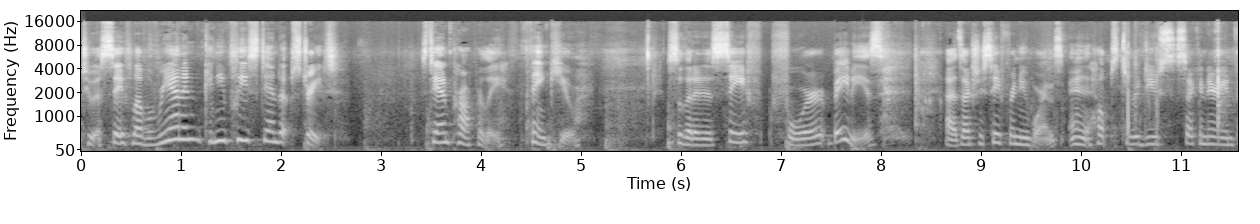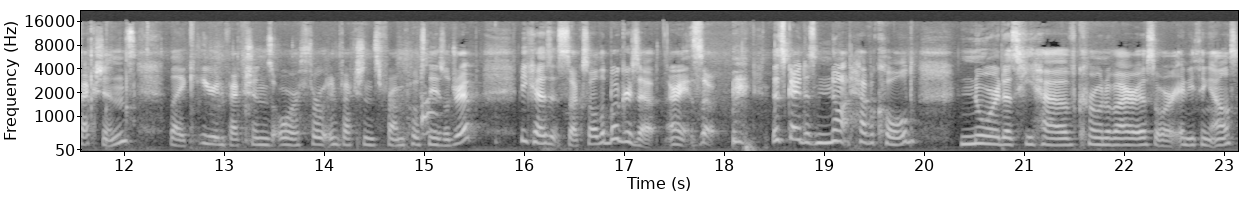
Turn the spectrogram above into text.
to a safe level. Rhiannon, can you please stand up straight? Stand properly. Thank you. So that it is safe for babies. Uh, it's actually safe for newborns and it helps to reduce secondary infections like ear infections or throat infections from postnasal drip because it sucks all the boogers out. All right, so this guy does not have a cold, nor does he have coronavirus or anything else,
